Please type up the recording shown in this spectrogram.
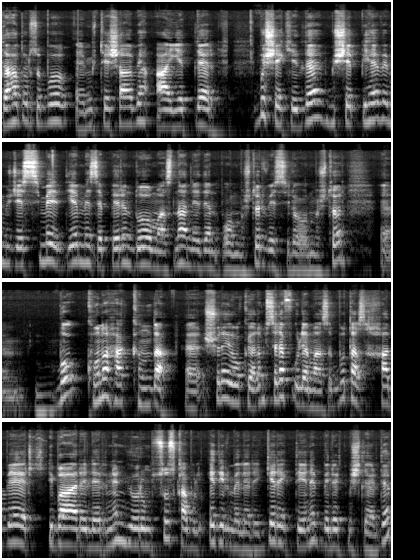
daha doğrusu bu e, müteşabih ayetler bu şekilde müşebbihe ve mücessime diye mezheplerin doğmasına neden olmuştur, vesile olmuştur. Bu konu hakkında e, şurayı okuyalım. Selef uleması bu tarz haber ibarelerinin yorumsuz kabul edilmeleri gerektiğini belirtmişlerdir.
